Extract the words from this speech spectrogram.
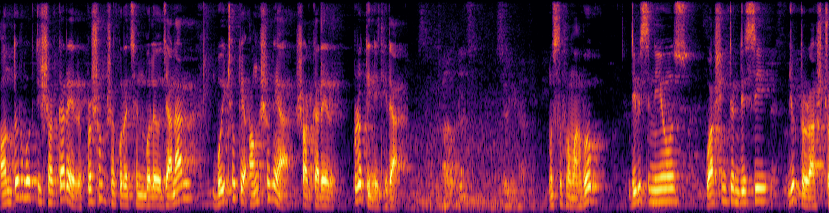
অন্তর্বর্তী সরকারের প্রশংসা করেছেন বলেও জানান বৈঠকে অংশ নেয়া সরকারের প্রতিনিধিরা। Mustafa Mahbub, DBC news, Washington DC, যুক্তরাষ্ট্র।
